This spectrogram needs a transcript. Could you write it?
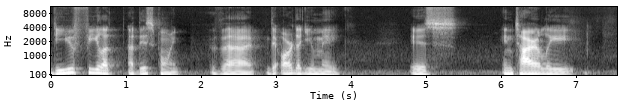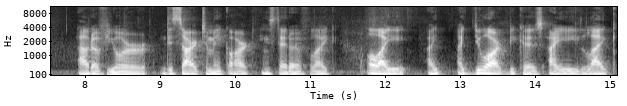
do you feel at, at this point that the art that you make is entirely out of your desire to make art instead of like, oh, I, I, I do art because I like,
